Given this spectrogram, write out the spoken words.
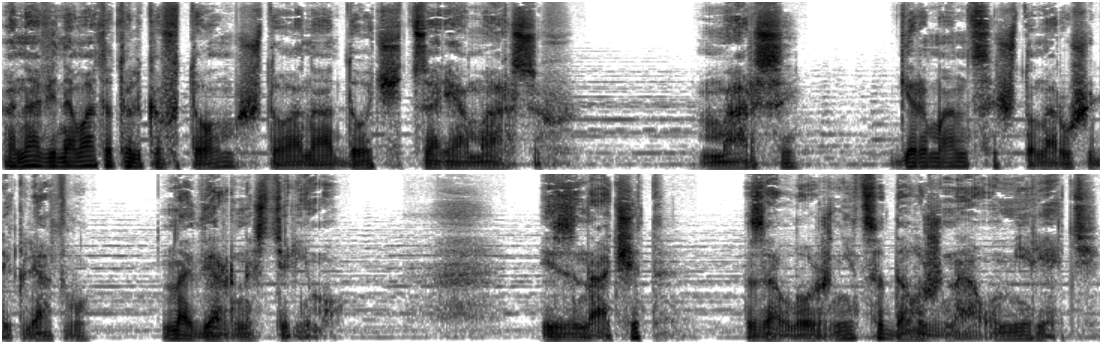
Она виновата только в том, что она дочь царя Марсов. Марсы — германцы, что нарушили клятву на верность Риму. И значит, заложница должна умереть.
